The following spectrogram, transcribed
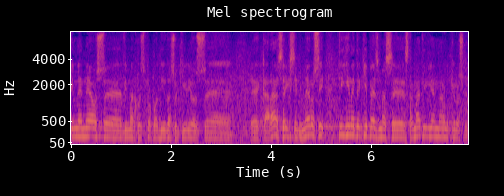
είναι νέος ε, δήμαρχος της Προποντίδας ο κύριος ε, ε, Καράς, έχεις ενημέρωση. Τι γίνεται εκεί, πες μας, ε, Σταμάτη, για να ολοκληρώσουμε.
